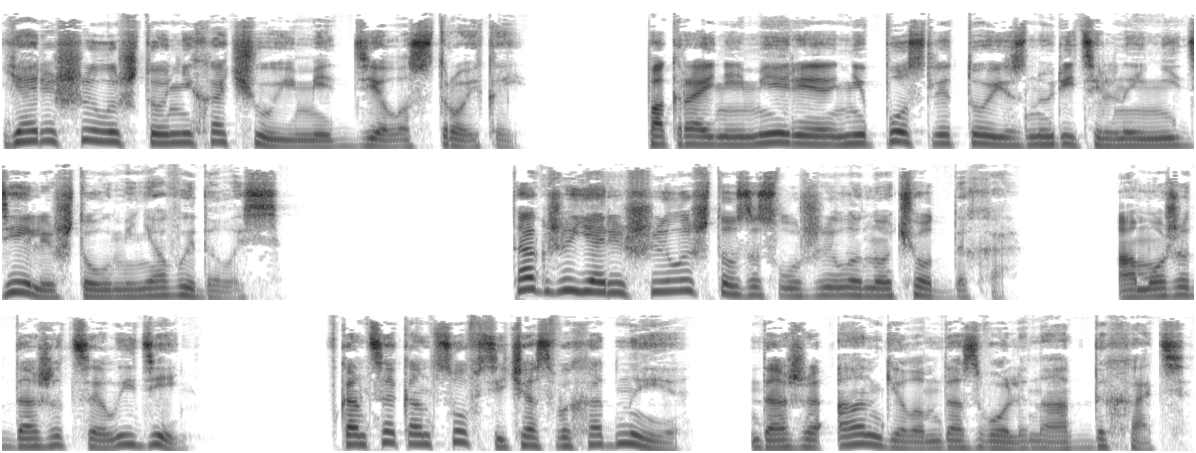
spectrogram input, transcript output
я решила, что не хочу иметь дело с тройкой. По крайней мере, не после той изнурительной недели, что у меня выдалось. Также я решила, что заслужила ночь отдыха, а может даже целый день. В конце концов, сейчас выходные, даже ангелам дозволено отдыхать.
